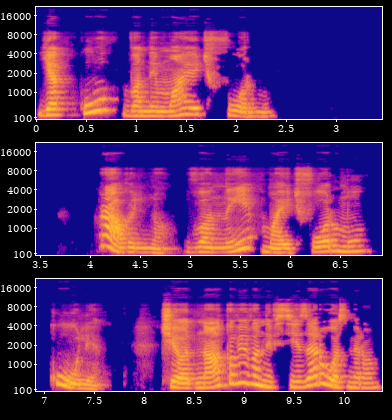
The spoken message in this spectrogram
Яку вони мають форму? Правильно, вони мають форму кулі. Чи однакові вони всі за розміром?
